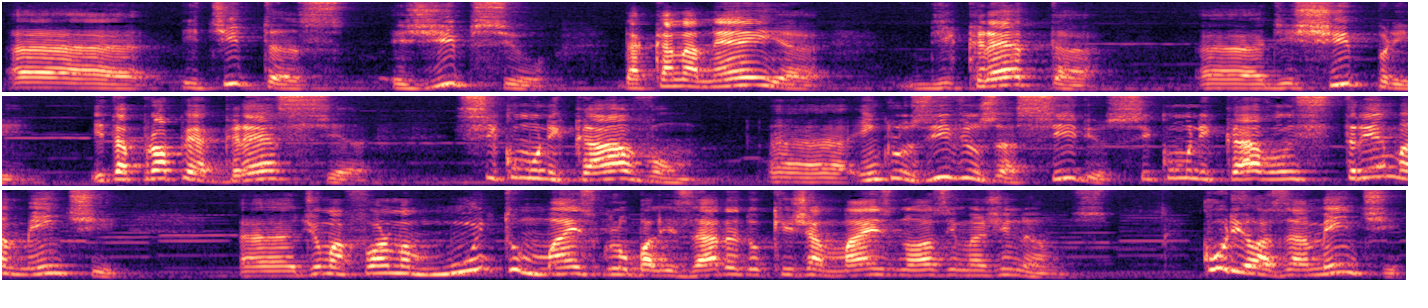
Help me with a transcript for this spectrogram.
uh, hititas, egípcio, da Cananeia, de Creta, uh, de Chipre e da própria Grécia se comunicavam, uh, inclusive os assírios, se comunicavam extremamente, uh, de uma forma muito mais globalizada do que jamais nós imaginamos. curiosamente,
